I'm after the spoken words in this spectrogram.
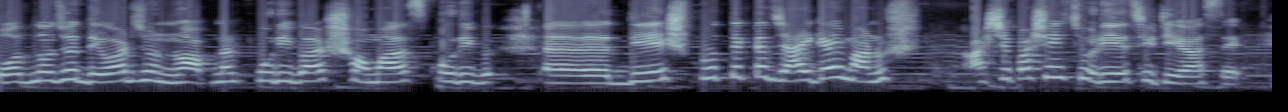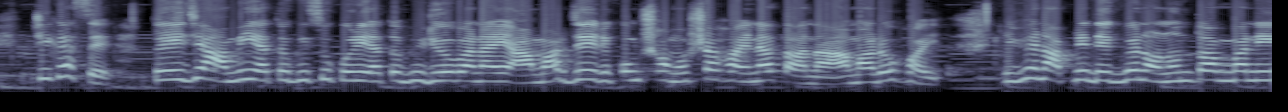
বদনজর দেওয়ার জন্য আপনার পরিবার, সমাজ দেশ, প্রত্যেকটা জায়গায় মানুষ আশেপাশেই ছড়িয়ে ছিটিয়ে আছে। ঠিক আছে? তো এই যে আমি এত কিছু করি, এত ভিডিও বানাই, আমার যে এরকম সমস্যা হয় না তা না, আমারও হয়। ইভেন আপনি দেখবেন অনন্ত আম্বানি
